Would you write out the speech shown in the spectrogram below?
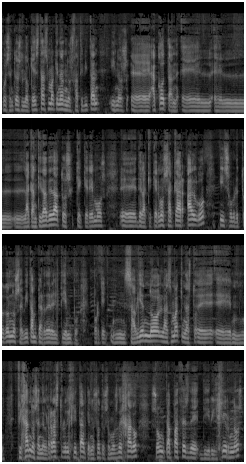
pues entonces lo que estas máquinas nos facilitan y nos acotan el- el- la cantidad de datos que queremos, de la que queremos sacar algo y sobre todo nos evitan perder el tiempo, porque mm, sabiendo las máquinas, eh, eh, fijándose en el rastro digital que nosotros hemos dejado, son capaces de dirigirnos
